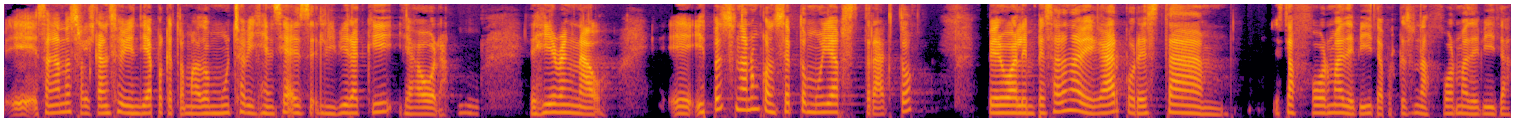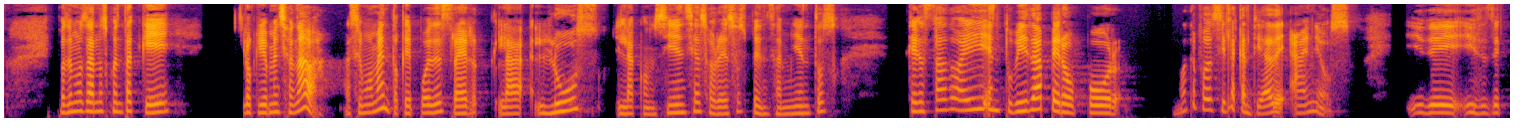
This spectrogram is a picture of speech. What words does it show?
eh, están a nuestro alcance hoy en día porque ha tomado mucha vigencia es el vivir aquí y ahora, mm. the here and now. Eh, y puede sonar un concepto muy abstracto, pero al empezar a navegar por esta, esta forma de vida, porque es una forma de vida, podemos darnos cuenta que lo que yo mencionaba hace un momento, que puedes traer la luz y la conciencia sobre esos pensamientos que han estado ahí en tu vida, pero por, no te puedo decir la cantidad de años. Y, de, y desde,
